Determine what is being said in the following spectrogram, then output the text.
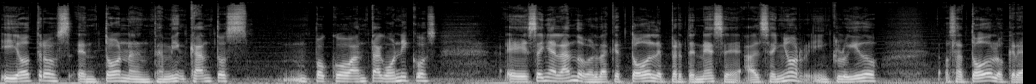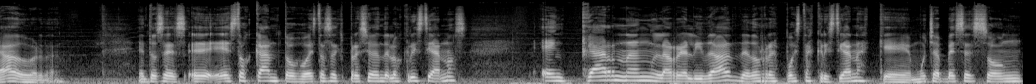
Y otros entonan también cantos un poco antagónicos, eh, señalando, ¿verdad? Que todo le pertenece al Señor, incluido, o sea, todo lo creado, ¿verdad? Entonces, estos cantos o estas expresiones de los cristianos encarnan la realidad de dos respuestas cristianas que muchas veces son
